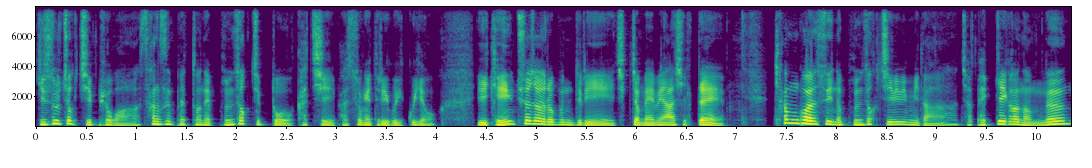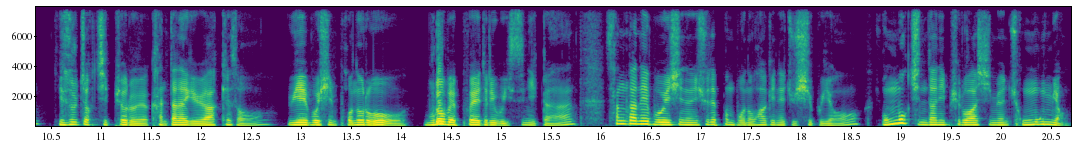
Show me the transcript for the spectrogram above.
기술적 지표와 상승 패턴의 분석집도 같이 발송해 드리고 있고요. 이 개인 투자자 여러분들이 직접 매매하실 때 참고할 수 있는 분석집입니다. 자, 100개가 넘는 기술적 지표를 간단하게 요약해서 위에 보신 번호로 무료 배포해 드리고 있으니까 상단에 보이시는 휴대폰 번호 확인해 주시고요. 종목 진단이 필요하시면 종목명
